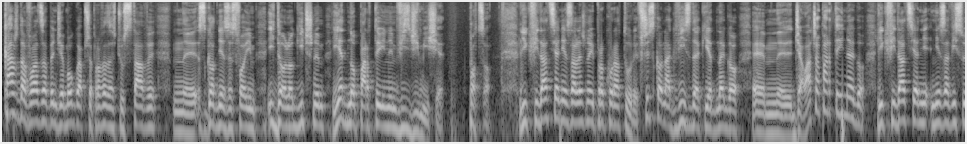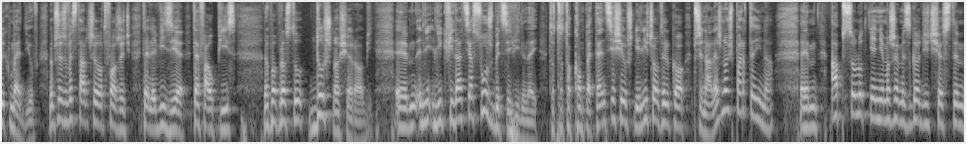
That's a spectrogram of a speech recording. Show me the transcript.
Każda władza będzie mogła przeprowadzać ustawy y, zgodnie ze swoim ideologicznym, jednopartyjnym widzimisię. Po co? Likwidacja niezależnej prokuratury. Wszystko na gwizdek jednego em, działacza partyjnego. Likwidacja nie, niezawisłych mediów. No przecież wystarczy otworzyć telewizję TV PiS. No po prostu duszno się robi. Em, li, likwidacja służby cywilnej. To, to, to kompetencje się już nie liczą, tylko przynależność partyjna. Em, absolutnie nie możemy zgodzić się z tym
